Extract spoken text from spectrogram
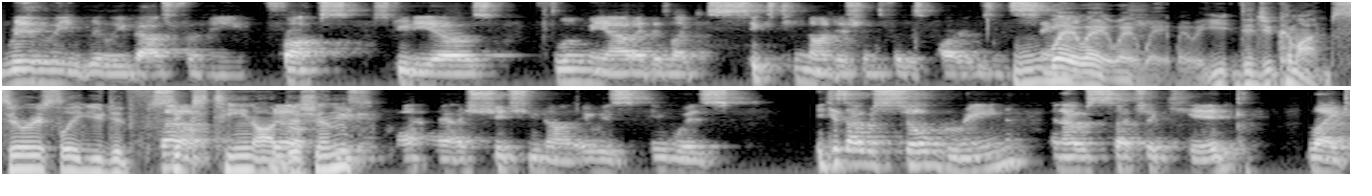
really, really vouched for me. Fox Studios flew me out. I did like 16 auditions for this part. It was insane. Wait, wait, wait, wait, wait, wait. You, did you come on? Seriously, you did 16 no, auditions? No, I, I shit you not. It was it was because I was so green and I was such a kid. Like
